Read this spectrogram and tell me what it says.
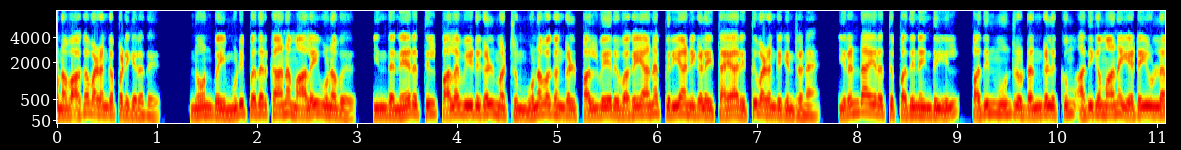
உணவாக வழங்கப்படுகிறது. நோன்பை முடிப்பதற்கான மாலை உணவு. இந்த நேரத்தில் பல வீடுகள் மற்றும் உணவகங்கள் பல்வேறு வகையான பிரியாணிகளை தயாரித்து வழங்குகின்றன. 2015 இல் 13 டன்களுக்கும் அதிகமான எடையுள்ள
